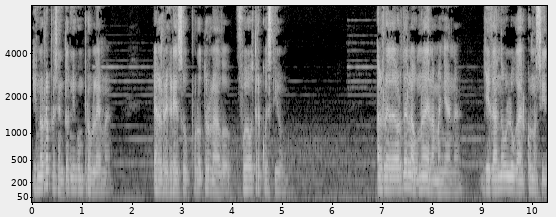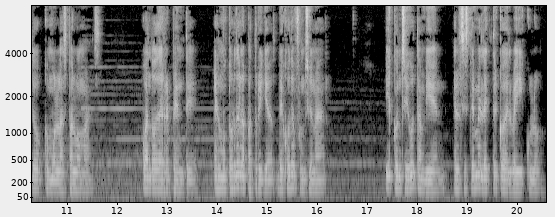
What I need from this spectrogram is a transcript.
y no representó ningún problema. El regreso, por otro lado, fue otra cuestión. Alrededor de la una de la mañana, llegando a un lugar conocido como Las Palomas, cuando de repente el motor de la patrulla dejó de funcionar y consigo también el sistema eléctrico del vehículo.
